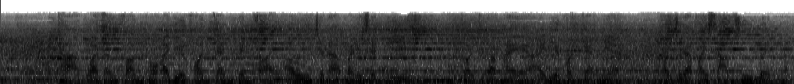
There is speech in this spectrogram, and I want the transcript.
3ถ้ากว่าทางฝั่งของไอเดียขอนแก่นเป็นฝ่ายเอาชนะไปในเซตนี้ ก็จะทำให้ไอเดียขอนแก่นเนี่ยเอาชนะไป 3-0 เลยนะครับ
